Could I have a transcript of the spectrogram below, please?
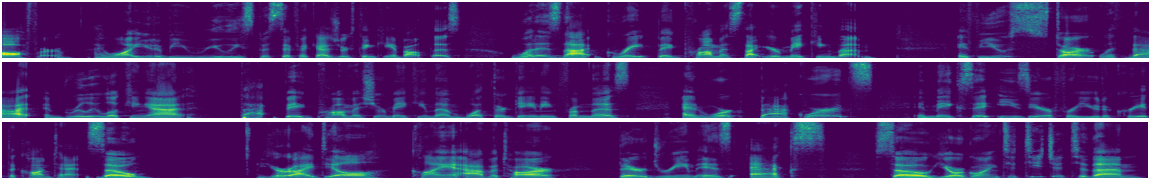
offer? I want you to be really specific as you're thinking about this. What is that great big promise that you're making them? If you start with that and really looking at that big promise you're making them, what they're gaining from this, and work backwards, it makes it easier for you to create the content. So, your ideal client avatar, their dream is X. So, you're going to teach it to them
